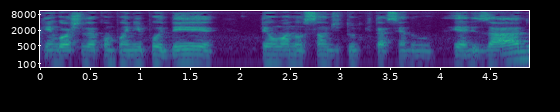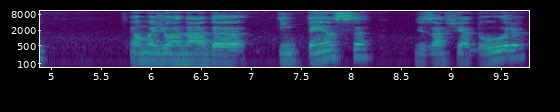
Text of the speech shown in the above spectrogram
quem gosta da companhia poder ter uma noção de tudo que está sendo realizado. É uma jornada intensa, desafiadora,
